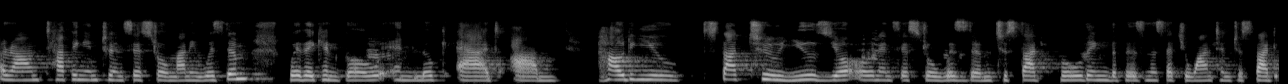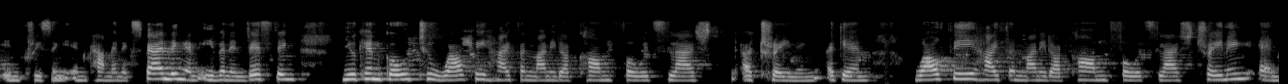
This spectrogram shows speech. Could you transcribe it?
around tapping into ancestral money wisdom, where they can go and look at um, how do you start to use your own ancestral wisdom to start building the business that you want and to start increasing income and expanding and even investing, you can go to wealthy-money.com forward slash uh, training. Again, wealthy-money.com forward slash training, and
